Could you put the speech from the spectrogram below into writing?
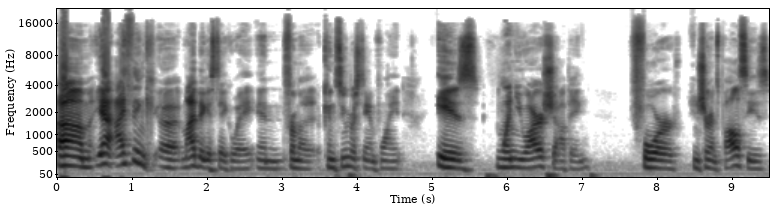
Um, yeah, I think uh, my biggest takeaway, and from a consumer standpoint, is when you are shopping for insurance policies,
